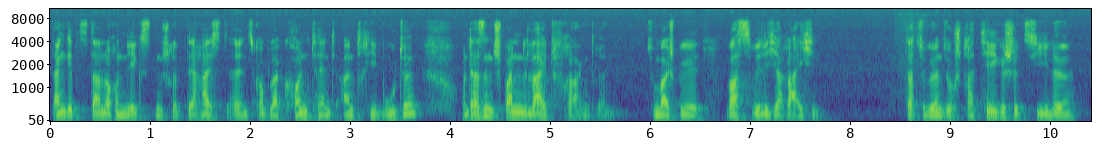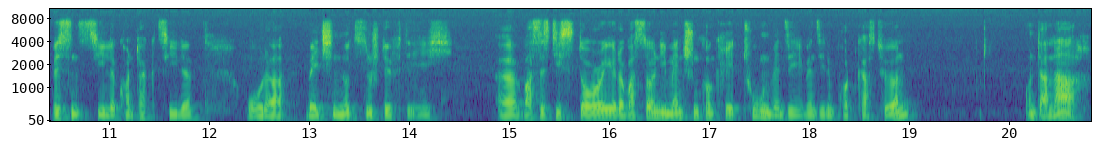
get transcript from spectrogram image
Dann gibt es da noch einen nächsten Schritt, der heißt äh, in Scompler Content-Attribute. Und da sind spannende Leitfragen drin. Zum Beispiel, was will ich erreichen? Dazu gehören so strategische Ziele, Wissensziele, Kontaktziele oder welchen Nutzen stifte ich? Äh, was ist die Story oder was sollen die Menschen konkret tun, wenn sie, wenn sie den Podcast hören? Und danach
